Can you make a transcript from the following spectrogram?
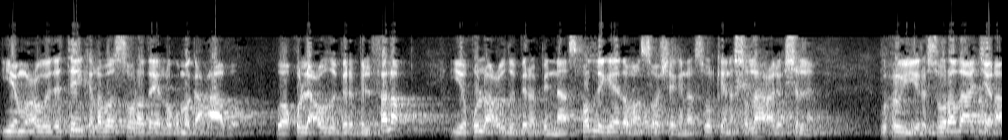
iyo mucawadataynka labada suuradee lagu magacaabo waa qul acuudu birabbi اlfalaq iyo qul acuudu birabbi اnnaas fadligeeda waan soo sheegnay rasuulkeena sal allahu alيh wasalam wuxuu yidhi suuradaa jira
